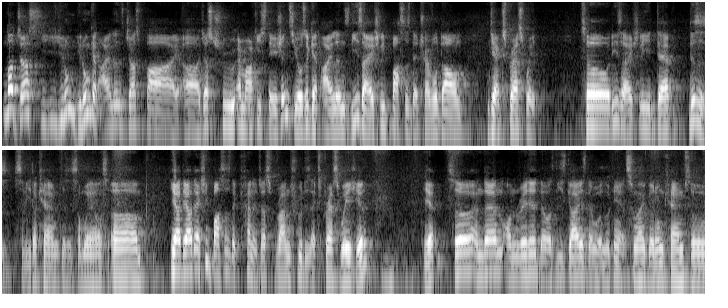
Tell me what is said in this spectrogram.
not just, you don't, you don't get islands just by, uh, just through MRT stations. You also get islands. These are actually buses that travel down the expressway. So these are actually, Deb, this is Seletar Camp, this is somewhere else. Um, yeah, there are actually buses that kind of just run through this expressway here. Yeah. So and then on Reddit there was these guys that were looking at Sungai Gedong Camp. So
